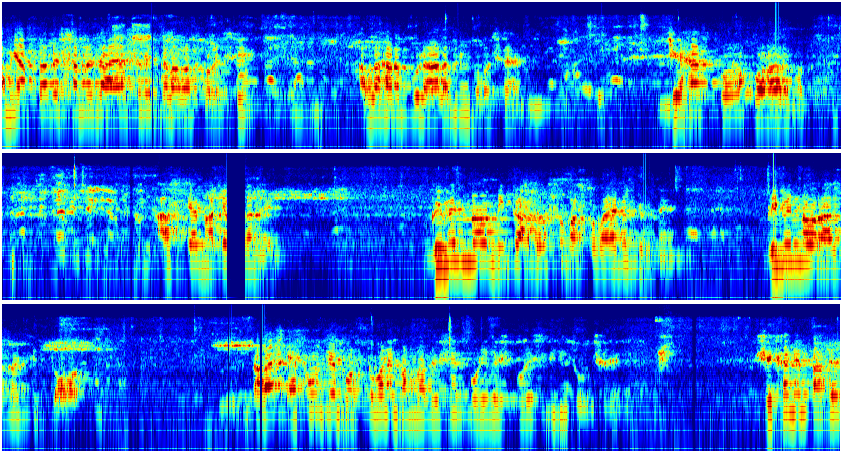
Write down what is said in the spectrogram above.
আমি আপনাদের সামনে যে আয়াসরে তেলাবাদ করেছি, আল্লাহ রাব্বুল আলমিন বলেছেন, জেহাদ করো করার মতো। আজকে মাঠে বিভিন্ন নীতি আদর্শ বাস্তবায়নের জন্য বিভিন্ন রাজনৈতিক দল তারা এখন যে বর্তমানে বাংলাদেশের পরিবেশ পরিস্থিতি চলছে সেখানে তাদের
